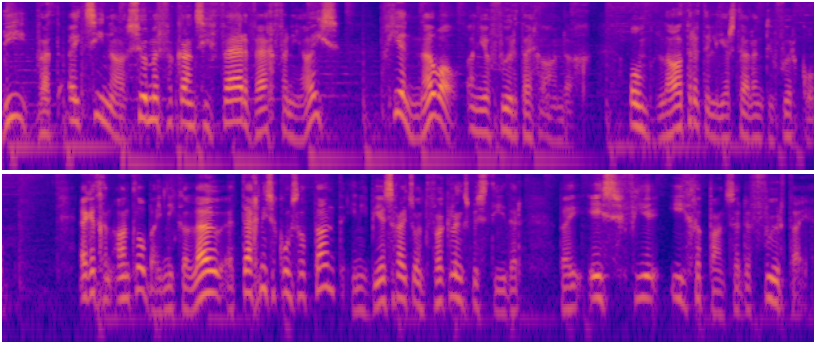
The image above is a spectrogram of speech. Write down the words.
Die wat uitsien na somervakansie ver weg van die huis, gee nou al aan jou voertuig aandag om latere teleurstelling te voorkom. Ek het gaan aanklop by Nicolou, 'n tegniese konsultant en die besigheidsontwikkelingsbestuurder by SVU Gepantserde Voertuie.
